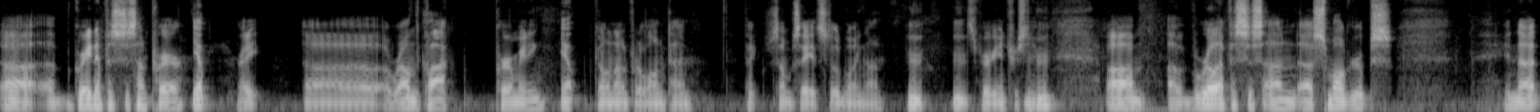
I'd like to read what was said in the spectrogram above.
uh, a great emphasis on prayer. Yep. Right. Uh, around the clock prayer meeting Yep. going on for a long time. In fact, some say it's still going on. Hmm. It's very interesting. Mm-hmm. Um, a real emphasis on uh, small groups, in not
